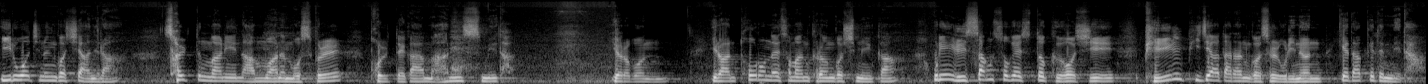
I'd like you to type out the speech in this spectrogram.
이루어지는 것이 아니라 설득만이 난무하는 모습을 볼 때가 많이 있습니다. 여러분, 이러한 토론에서만 그런 것입니까? 우리의 일상 속에서도 그것이 비일비재하다는 것을 우리는 깨닫게 됩니다.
